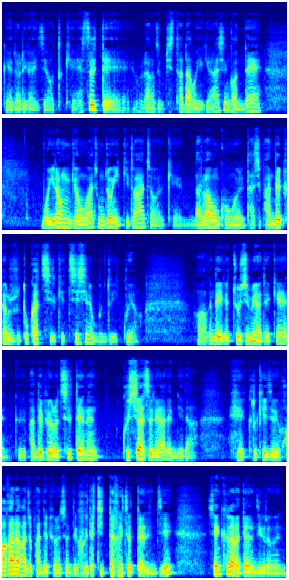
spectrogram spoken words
그 에러리가 이제 어떻게 했을 때랑 좀 비슷하다고 얘기를 하신 건데, 뭐 이런 경우가 종종 있기도 하죠. 이렇게 날라온 공을 다시 반대편으로 똑같이 이렇게 치시는 분도 있고요. 어, 근데 이게 조심해야 될 게, 그 반대편으로 칠 때는 굿샷을 해야 됩니다. 예, 그렇게 이제 화가 나가지고 반대편으로 쳤는데 거기다 뒷땅을 쳤다든지, 쉔크가 났다든지 그러면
